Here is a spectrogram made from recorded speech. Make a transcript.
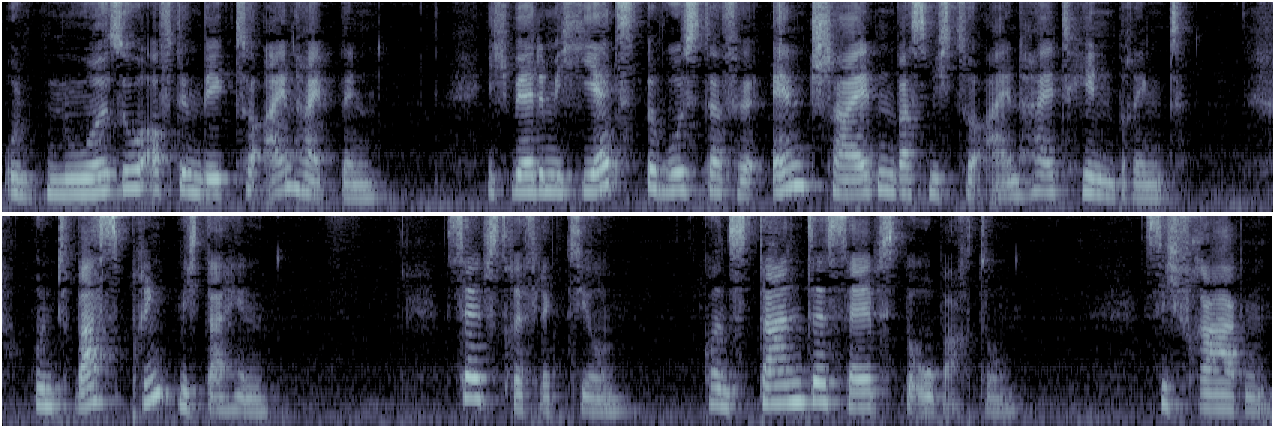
und nur so auf dem Weg zur Einheit bin. Ich werde mich jetzt bewusst dafür entscheiden, was mich zur Einheit hinbringt. Und was bringt mich dahin? Selbstreflexion, konstante Selbstbeobachtung. Sich fragen,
